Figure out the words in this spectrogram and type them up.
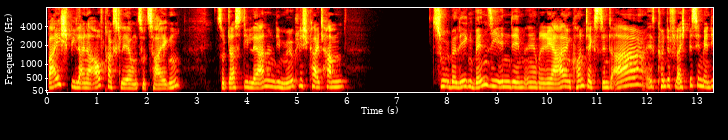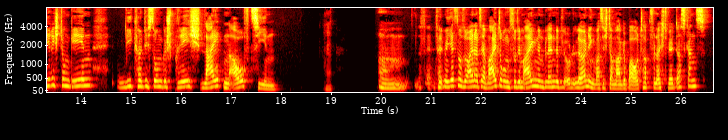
Beispiele einer Auftragsklärung zu zeigen, sodass die Lernen die Möglichkeit haben, zu überlegen, wenn sie in dem, in dem realen Kontext sind, ah, es könnte vielleicht bisschen mehr in die Richtung gehen, wie könnte ich so ein Gespräch leiten, aufziehen? Ähm, das fällt mir jetzt nur so ein als Erweiterung zu dem eigenen Blended Learning, was ich da mal gebaut habe. Vielleicht wäre das ganz,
